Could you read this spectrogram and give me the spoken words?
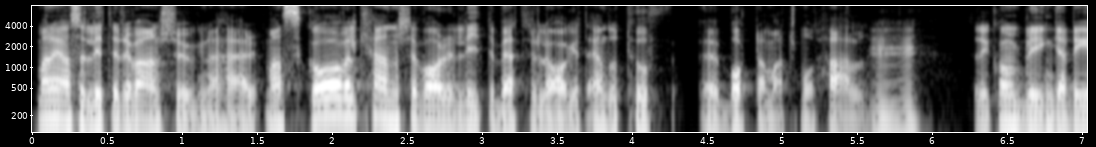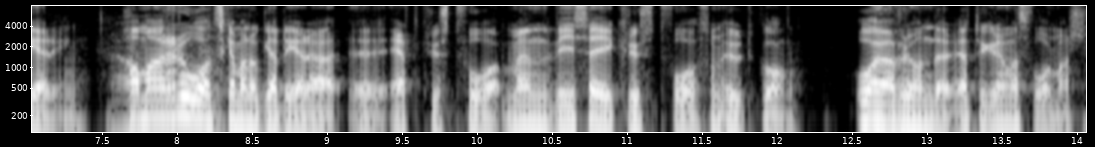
Man är alltså lite revanschsugna här. Man ska väl kanske vara det lite bättre laget, ändå tuff eh, bortamatch mot Hull. Mm. Så det kommer bli en gardering. Har man råd ska man nog gardera eh, ett kryss 2, men vi säger kryss 2 som utgång. Och över under. Jag tycker det var en svår match.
